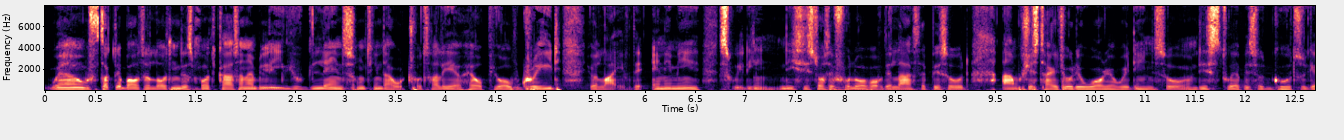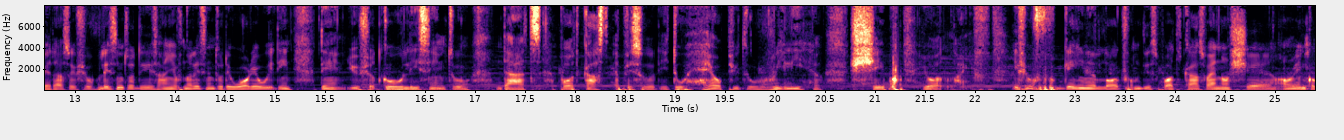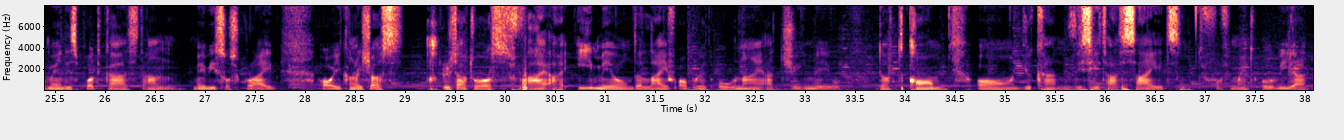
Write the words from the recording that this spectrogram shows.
Well, we've talked about a lot in this podcast, and I believe you've learned something that will totally help you upgrade your life. The enemy is within. This is just a follow up of the last episode, um, which is titled The Warrior Within. So, these two episodes go together. So, if you've listened to this and you've not listened to The Warrior Within, then you should go listen to that podcast episode. It will help you to really shape your life. If you've gained a lot from this podcast, why not share or recommend this podcast and maybe subscribe? Or you can reach us reach out to us via our email, the lifeupgrade09 at gmail.com, or you can visit our site, fulfillmentobi at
